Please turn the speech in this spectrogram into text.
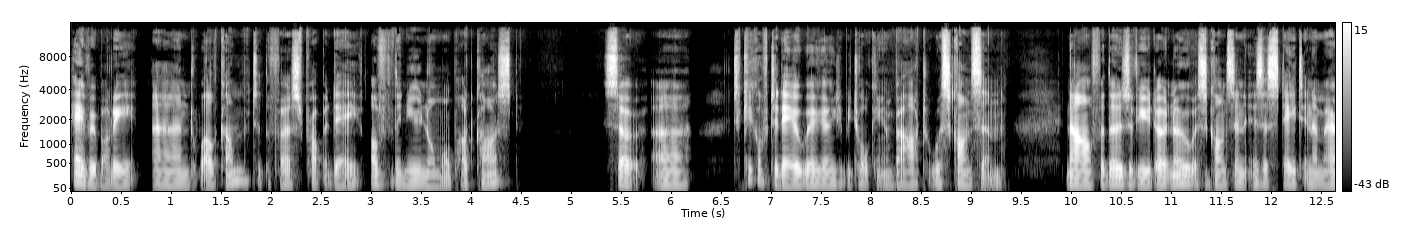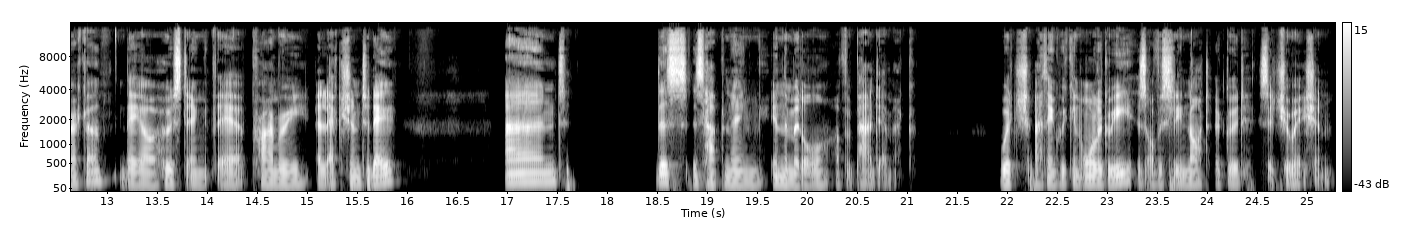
Hey, everybody, and welcome to the first proper day of the new normal podcast. So, uh, to kick off today, we're going to be talking about Wisconsin. Now, for those of you who don't know, Wisconsin is a state in America. They are hosting their primary election today, and this is happening in the middle of a pandemic, which I think we can all agree is obviously not a good situation.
